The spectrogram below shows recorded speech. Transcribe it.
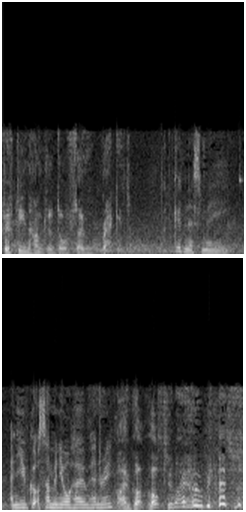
1500 or so bracket. Goodness me. And you've got some in your home, Henry? I've got lots in my home, yes,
